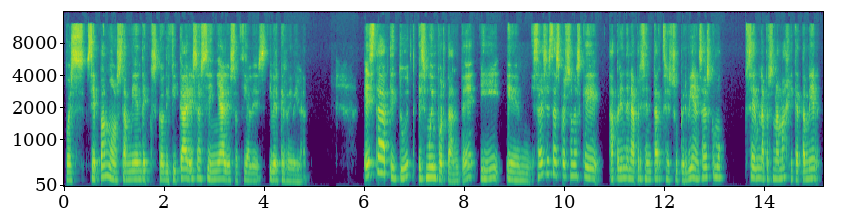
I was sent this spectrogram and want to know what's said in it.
pues sepamos también descodificar esas señales sociales y ver qué revelan. Esta aptitud es muy importante y, em, ¿sabes? Estas personas que aprenden a presentarse súper bien, ¿sabes cómo ser una persona mágica? También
